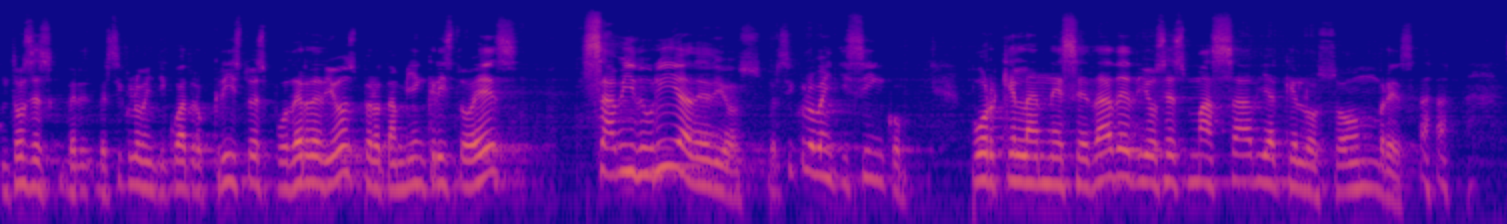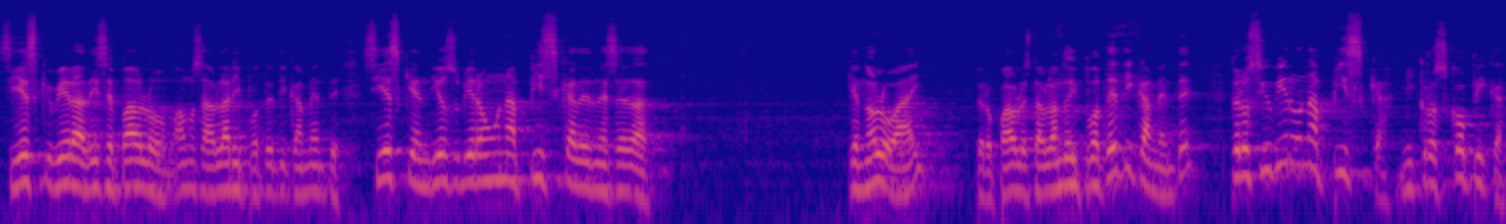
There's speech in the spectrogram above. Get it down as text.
Entonces, versículo 24, Cristo es poder de Dios, pero también Cristo es sabiduría de Dios. Versículo 25, porque la necedad de Dios es más sabia que los hombres. si es que hubiera, dice Pablo, vamos a hablar hipotéticamente, si es que en Dios hubiera una pizca de necedad, que no lo hay, pero Pablo está hablando hipotéticamente, pero si hubiera una pizca microscópica,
